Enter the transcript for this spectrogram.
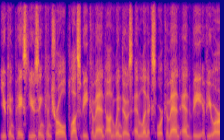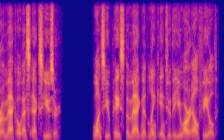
You can paste using Ctrl plus V command on Windows and Linux or Command and V if you are a Mac OS X user. Once you paste the magnet link into the URL field,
